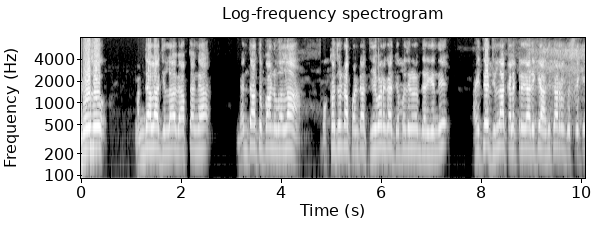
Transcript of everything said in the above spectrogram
ఈరోజు మండల జిల్లా వ్యాప్తంగా మెంతా తుఫాను వల్ల మొక్కజొన్న పంట తీవ్రంగా దెబ్బతినడం జరిగింది. అయితే జిల్లా కలెక్టర్ గారికి అధికారుల దృష్టికి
